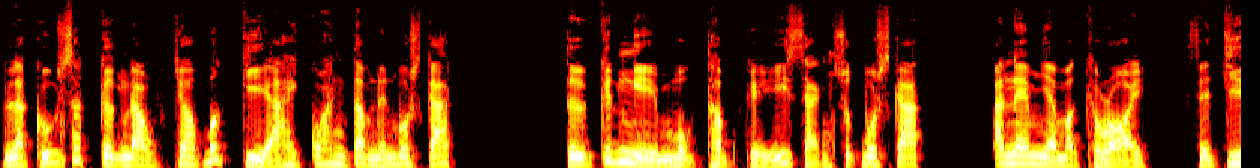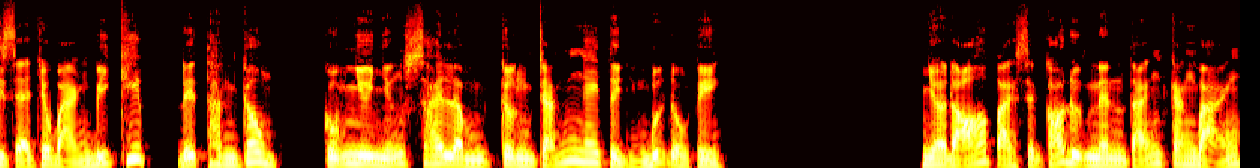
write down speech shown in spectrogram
là cuốn sách cần đọc cho bất kỳ ai quan tâm đến podcast. Từ kinh nghiệm một thập kỷ sản xuất postcard, anh em nhà McElroy sẽ chia sẻ cho bạn bí kíp để thành công cũng như những sai lầm cần tránh ngay từ những bước đầu tiên. Nhờ đó bạn sẽ có được nền tảng căn bản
